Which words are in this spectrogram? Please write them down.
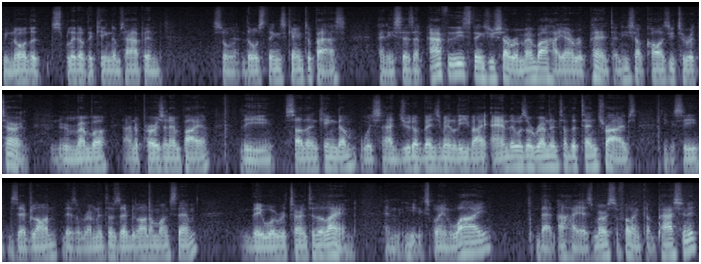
We know the split of the kingdoms happened, so those things came to pass. And he says, And after these things you shall remember Ahaya and repent, and he shall cause you to return. Remember time the Persian Empire, the southern kingdom, which had Judah, Benjamin, Levi, and there was a remnant of the ten tribes. You can see Zebulon, there's a remnant of Zebulon amongst them. They will return to the land. And he explained why that Ahaya is merciful and compassionate,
